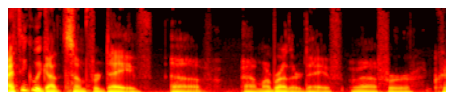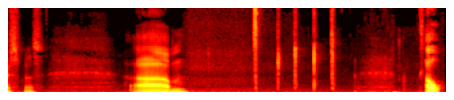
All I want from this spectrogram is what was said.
I think we got some for Dave, uh, uh, my brother Dave, uh, for Christmas. Um, oh,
